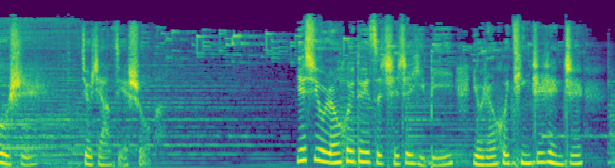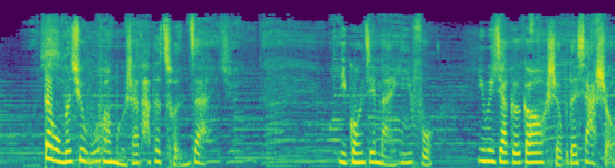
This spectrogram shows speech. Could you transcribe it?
故事就这样结束了。也许有人会对此嗤之以鼻，有人会听之任之，但我们却无法抹杀它的存在。你逛街买衣服，因为价格高舍不得下手，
